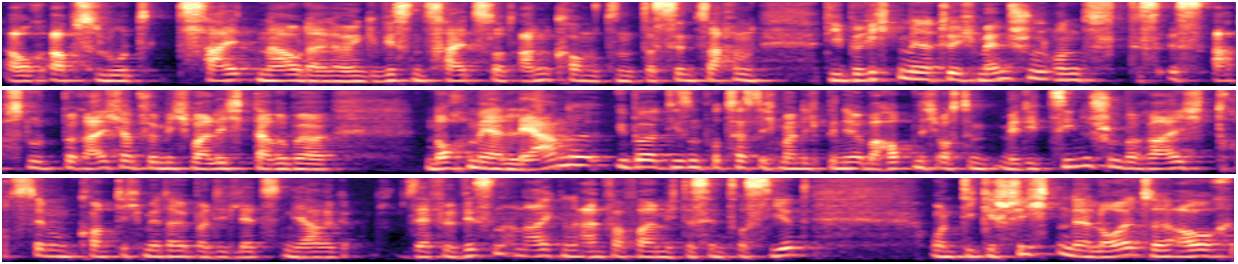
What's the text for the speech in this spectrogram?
auch absolut zeitnah oder in einem gewissen Zeitslot ankommt. Und das sind Sachen, die berichten mir natürlich Menschen und das ist absolut bereichernd für mich, weil ich darüber noch mehr lerne über diesen Prozess. Ich meine, ich bin ja überhaupt nicht aus dem medizinischen Bereich, trotzdem konnte ich mir da über die letzten Jahre sehr viel Wissen aneignen, einfach weil mich das interessiert. Und die Geschichten der Leute, auch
